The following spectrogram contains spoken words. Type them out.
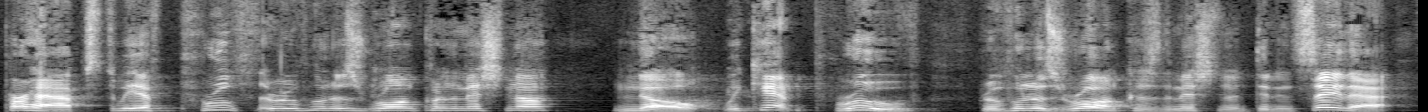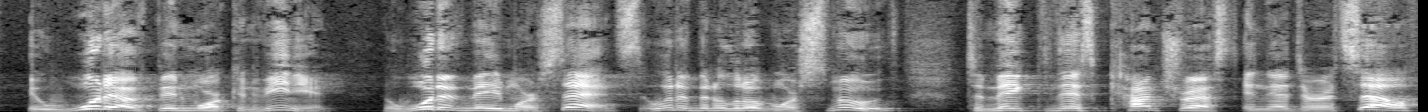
Perhaps. Do we have proof that Rav Huna is wrong from the Mishnah? No, we can't prove Rav Huna is wrong because the Mishnah didn't say that. It would have been more convenient. It would have made more sense. It would have been a little more smooth to make this contrast in Neder itself,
